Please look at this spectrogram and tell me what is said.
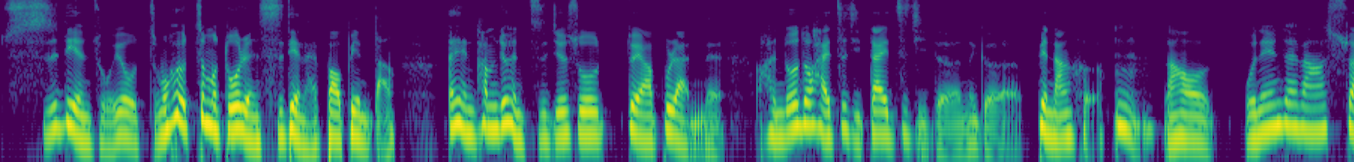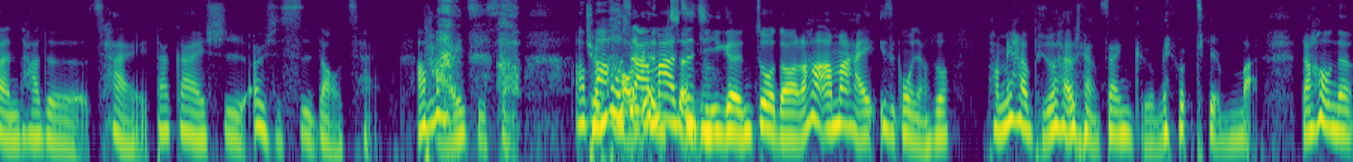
十点左右，怎么会有这么多人十点来报便当？而且他们就很直接说：“对啊，不然呢？”很多都还自己带自己的那个便当盒。嗯，然后。我那天在帮他算他的菜，大概是二十四道菜，阿妈一直算 全部是阿嬷自己一个人做的哦。然后阿嬷还一直跟我讲说，旁边还有比如说还有两三格没有填满。然后呢，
